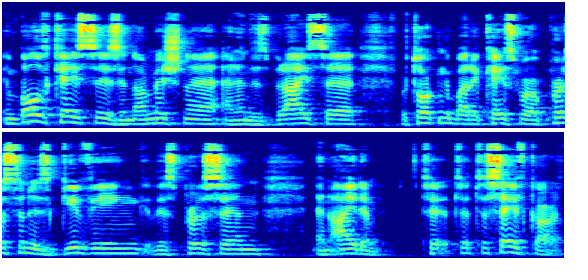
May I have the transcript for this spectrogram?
In both cases, in our Mishnah and in this Braise, we're talking about a case where a person is giving this person an item to, to, to safeguard.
